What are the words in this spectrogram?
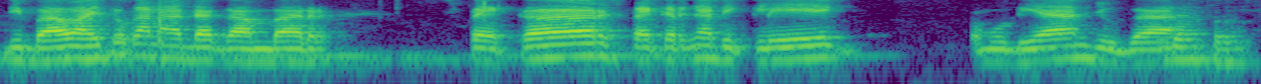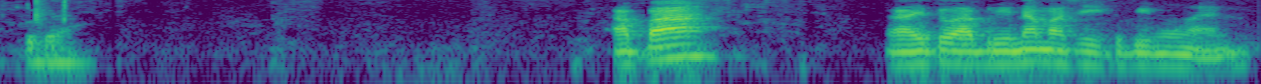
Di bawah itu kan ada gambar speaker. Speakernya diklik. Kemudian juga... Apa? Nah, itu Abrina masih kebingungan.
